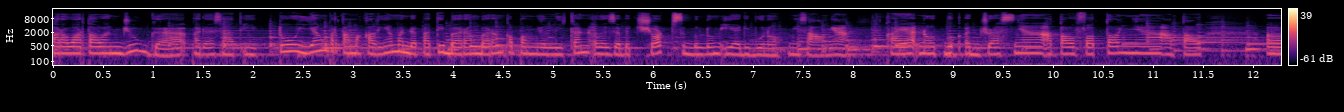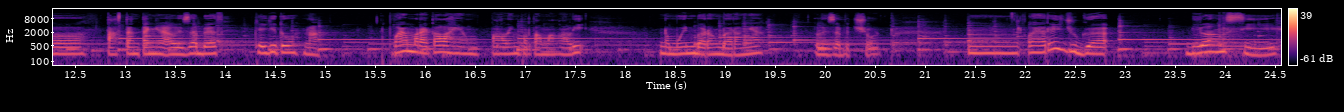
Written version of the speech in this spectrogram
para wartawan juga pada saat itu yang pertama kalinya mendapati barang-barang kepemilikan Elizabeth Short sebelum ia dibunuh. Misalnya kayak notebook addressnya atau fotonya atau uh, tas tentengnya Elizabeth kayak gitu. Nah pokoknya mereka lah yang paling pertama kali nemuin barang-barangnya Elizabeth Short hmm, Larry juga bilang sih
